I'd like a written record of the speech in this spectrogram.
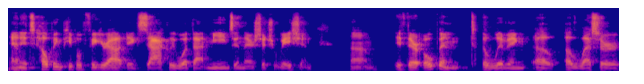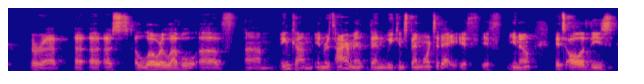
Yeah. And it's helping people figure out exactly what that means in their situation. Um, if they're open to living a, a lesser or a, a, a, a lower level of um, income in retirement, then we can spend more today. If if you know, it's all of these,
